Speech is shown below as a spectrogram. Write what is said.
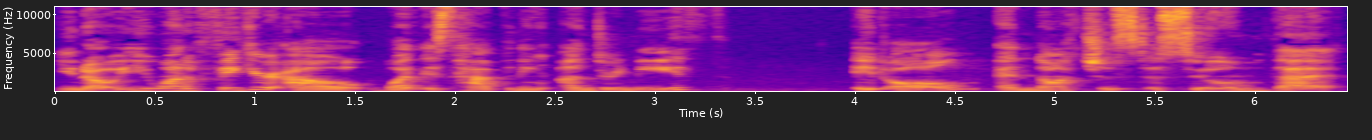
You know, you want to figure out what is happening underneath it all and not just assume that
